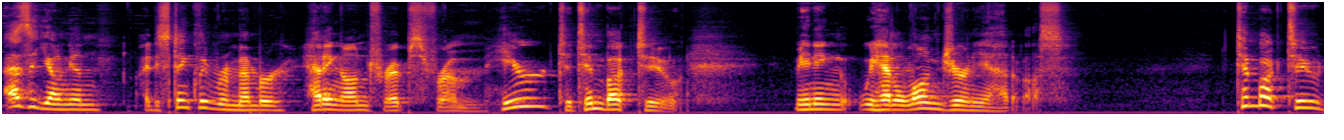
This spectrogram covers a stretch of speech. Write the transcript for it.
As a youngin', I distinctly remember heading on trips from here to Timbuktu, meaning we had a long journey ahead of us. Timbuktu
